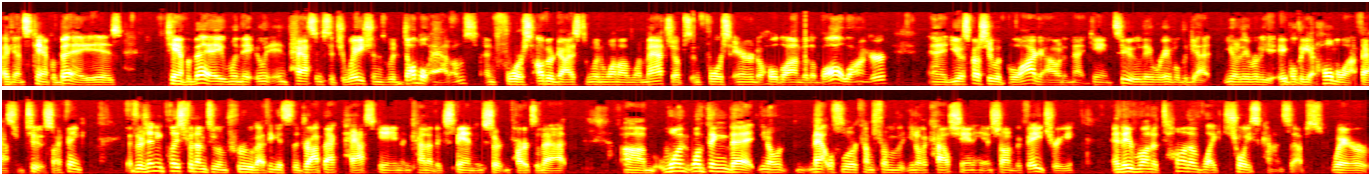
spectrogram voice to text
against Tampa Bay. Is Tampa Bay when they in passing situations would double Adams and force other guys to win one-on-one matchups and force Aaron to hold on to the ball longer. And you know, especially with Bulaga out in that game too, they were able to get you know they were able to get home a lot faster too. So I think if there's any place for them to improve, I think it's the drop back pass game and kind of expanding certain parts of that. Um, one one thing that you know Matt LaFleur comes from you know the Kyle Shanahan Sean McVay tree and they run a ton of like choice concepts where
